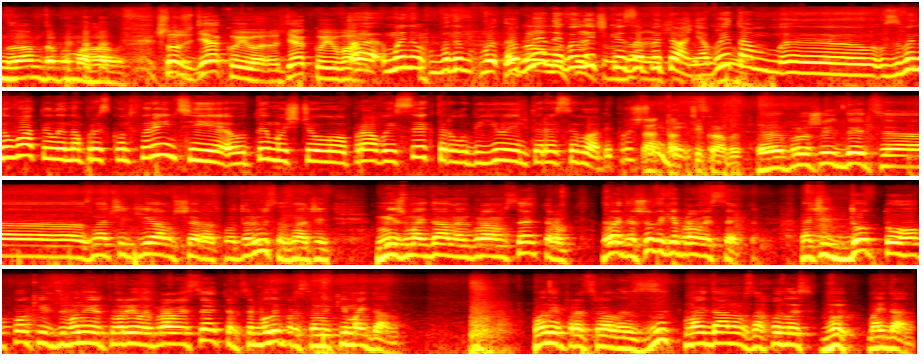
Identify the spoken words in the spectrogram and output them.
нам допомагали. Що ж, дякую, дякую вам. Е, мене в- одне невеличке да, запитання. Ви там е, звинуватили на прес-конференції е, тим, що правий сектор лобіює інтереси влади. Про що Так, так, йдеться? цікаво. Е, Про що йдеться? Значить, я вам ще раз повторюся. Значить, між Майданом і правим сектором. Давайте, що таке правий сектор? Значить, до того, поки вони утворили правий сектор, це були представники Майдану. Вони працювали з Майданом, знаходились в Майдані.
